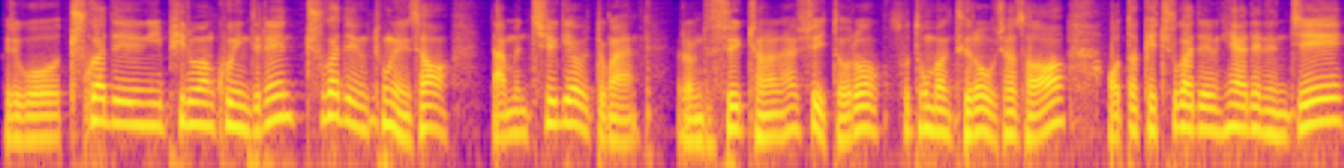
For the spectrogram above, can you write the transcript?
그리고 추가 대응이 필요한 코인들은 추가 대응 통해서 남은 7개월 동안 여러분들 수익 전환할 수 있도록 소통방 들어오셔서 어떻게 추가 대응해야 되는지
